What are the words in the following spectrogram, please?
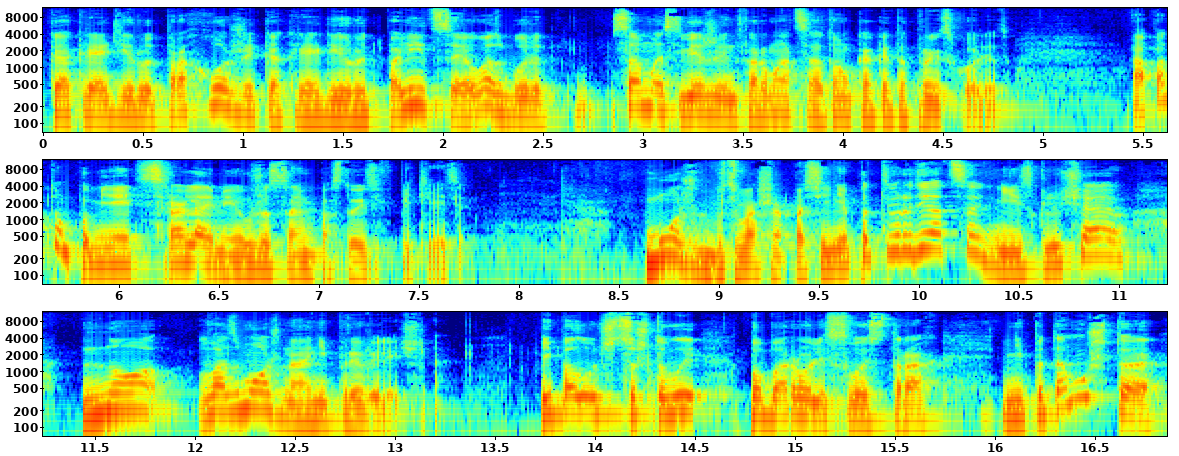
как реагируют прохожие, как реагирует полиция. У вас будет самая свежая информация о том, как это происходит. А потом поменяйтесь ролями и уже сами постойте в пикете. Может быть, ваши опасения подтвердятся, не исключаю, но, возможно, они преувеличены. И получится, что вы побороли свой страх не потому, что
